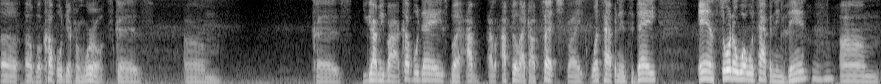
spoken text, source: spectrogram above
uh, of a couple different worlds, because um, because you got me by a couple days, but I've I, I feel like I touched like what's happening today and sort of what was happening then. Mm-hmm. Um,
